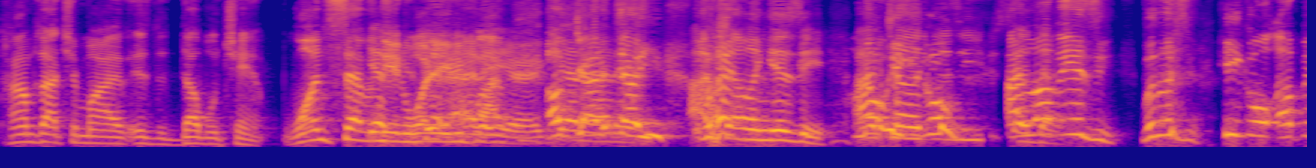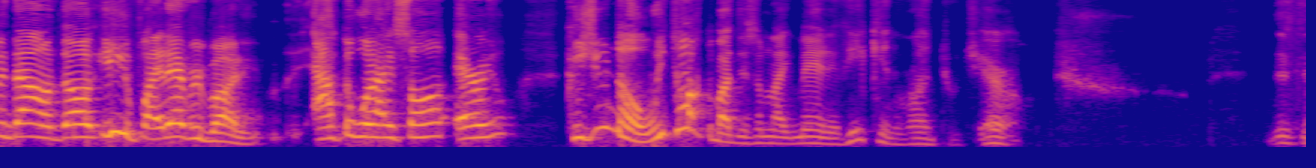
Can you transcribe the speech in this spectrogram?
Hamzat Chimaev is the double champ. 170 Get- and 185. I'm trying to tell you. I'm but- telling Izzy. I'm No, telling go, Izzy. I love that. Izzy, but listen, he go up and down, dog. He can fight everybody. After what I saw, Ariel, because you know we talked about this. I'm like, man, if he can run through Gerald, this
